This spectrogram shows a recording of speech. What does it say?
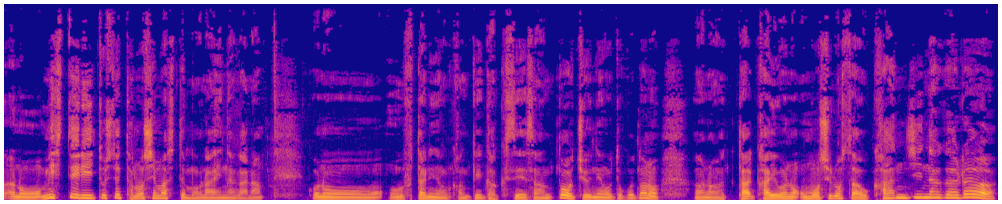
あの、ミステリーとして楽しませてもらいながら、この、二人の関係、学生さんと中年男との、あの、会話の面白さを感じながら、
